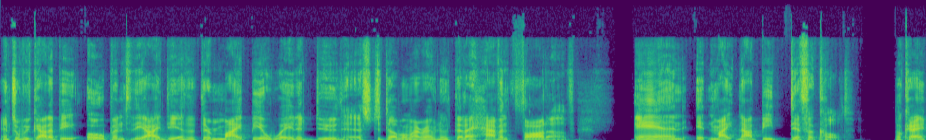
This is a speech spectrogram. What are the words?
And so we've got to be open to the idea that there might be a way to do this to double my revenue that I haven't thought of and it might not be difficult. Okay.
